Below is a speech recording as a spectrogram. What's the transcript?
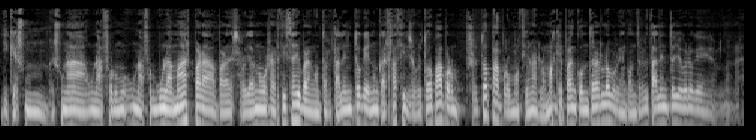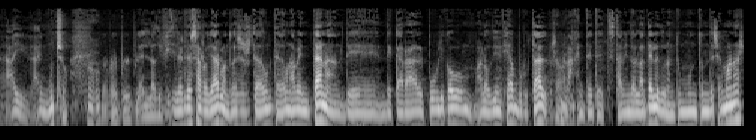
y que es, un, es una, una, una fórmula más para, para desarrollar nuevos artistas y para encontrar talento que nunca es fácil y sobre todo para, sobre todo para promocionarlo, más que para encontrarlo, porque encontrar talento yo creo que hay, hay mucho. Lo difícil es desarrollarlo, entonces eso te da, te da una ventana de, de cara al público, a la audiencia brutal. O sea, la gente te, está viendo en la tele durante un montón de semanas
